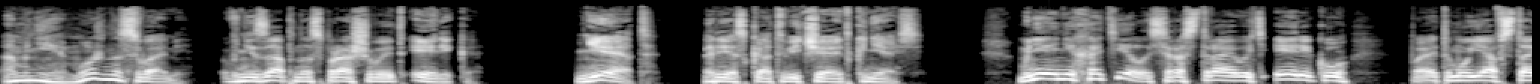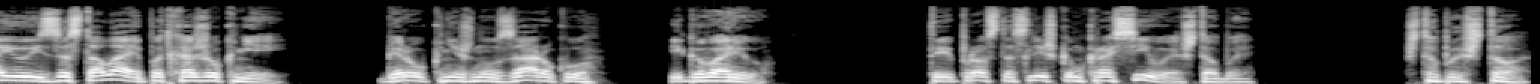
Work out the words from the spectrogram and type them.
«А мне можно с вами?» — внезапно спрашивает Эрика. «Нет», резко отвечает князь. Мне не хотелось расстраивать Эрику, поэтому я встаю из-за стола и подхожу к ней. Беру княжну за руку и говорю. «Ты просто слишком красивая, чтобы...» «Чтобы что?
